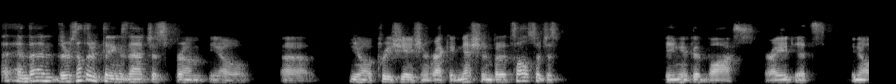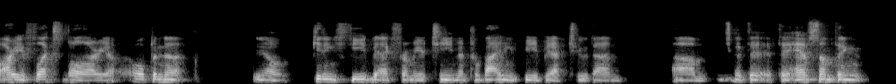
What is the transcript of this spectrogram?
and then there's other things, not just from you know uh, you know appreciation, recognition, but it's also just being a good boss, right? It's you know, are you flexible? Are you open to, you know, getting feedback from your team and providing feedback to them? Um, if they, if they have something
